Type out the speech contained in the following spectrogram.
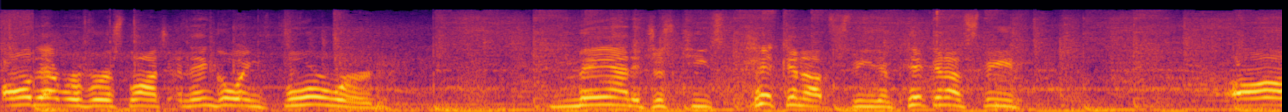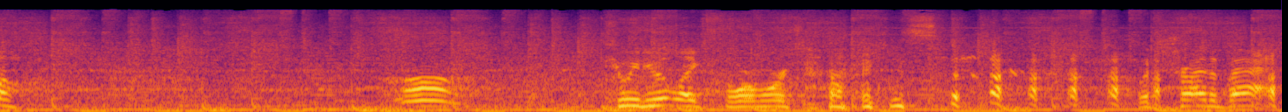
All that reverse launch. And then going forward, man, it just keeps picking up speed and picking up speed. Oh. Oh. Can we do it like four more times? Let's try the back.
